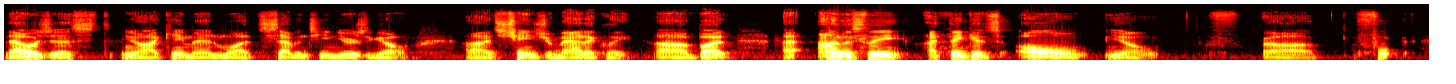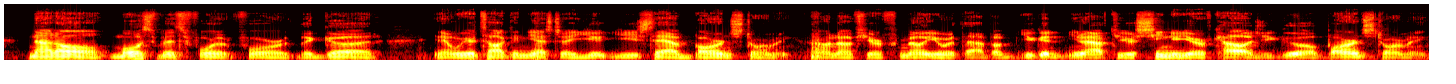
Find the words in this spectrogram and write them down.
that was just, you know, I came in what 17 years ago. Uh, it's changed dramatically. Uh, but uh, honestly, I think it's all, you know, uh, for not all. Most of it's for for the good. You know, we were talking yesterday. You, you used to have barnstorming. I don't know if you're familiar with that, but you could, you know, after your senior year of college, you go barnstorming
